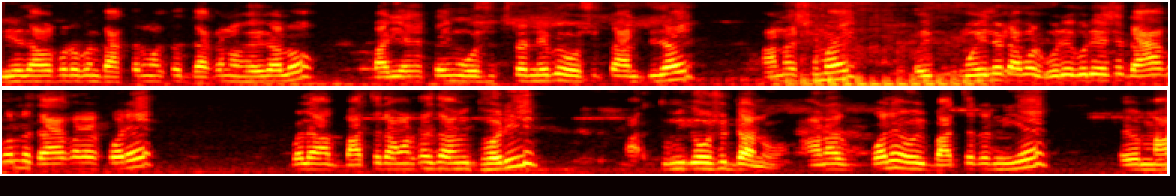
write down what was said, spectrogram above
নিয়ে যাওয়ার পরে ওখানে ডাক্তার মাক্তার দেখানো হয়ে গেল। বাড়ি আসার টাইমে ওষুধটা নেবে ওষুধটা আনতে যায়। আনার সময় ওই মহিলাটা আবার ঘুরে ঘুরে এসে দেখা করল। দেখা করার পরে বলে বাচ্চাটা আমার কাছে আমি ধরি। তুমি কি ওষুধ ডানো আনার বলে ওই বাচ্চাটা নিয়ে এবার মা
